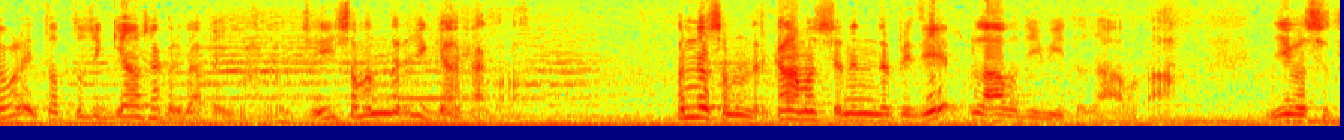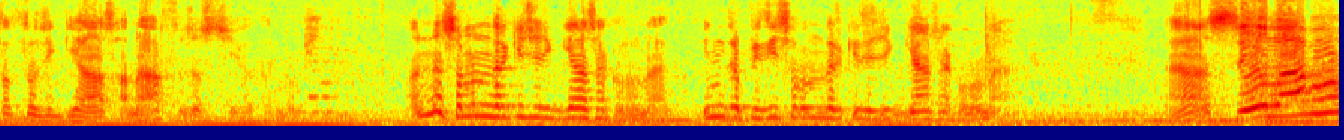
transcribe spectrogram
तत्व जिज्ञासा करने समुद्र जिज्ञासा कर अन्य समुद्र काम से निंद्र प्रीति लाभ जीवित जावता जीव से तत्व जिज्ञासा नार्थ जस्व कर्म अन्य समंदर की जिज्ञासा करो ना इंद्र प्रीति समंदर की जिज्ञासा करो ना श्रेय लाभ हो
